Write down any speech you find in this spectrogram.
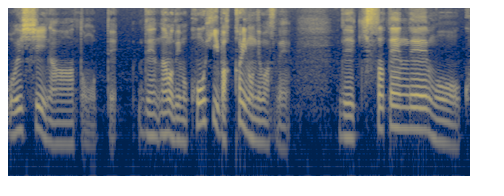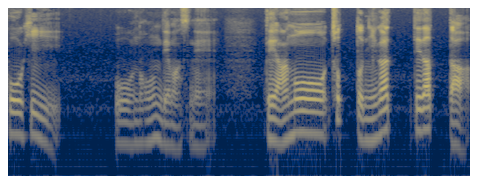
美味しいなぁと思って。で、なので今コーヒーばっかり飲んでますね。で、喫茶店でもうコーヒーを飲んでますね。で、あの、ちょっと苦手だった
